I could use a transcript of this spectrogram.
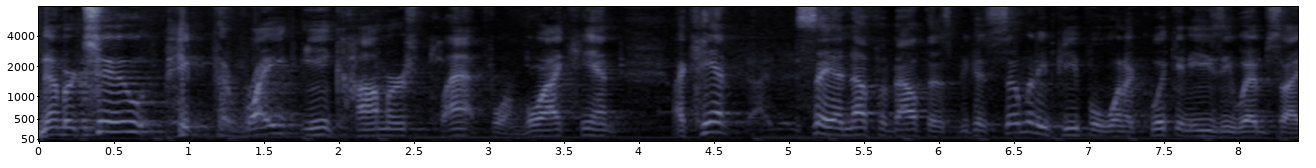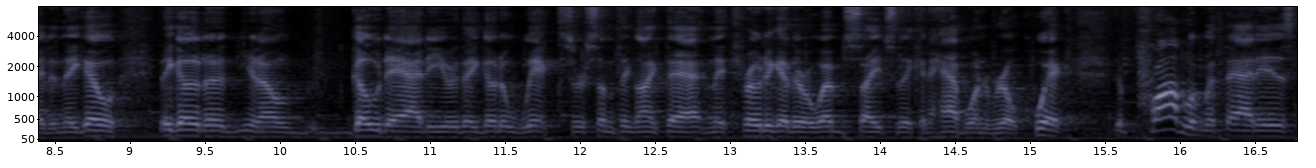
Number two pick the right e-commerce platform. Boy I can't I can't say enough about this because so many people want a quick and easy website and they go they go to you know GoDaddy or they go to Wix or something like that and they throw together a website so they can have one real quick. The problem with that is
